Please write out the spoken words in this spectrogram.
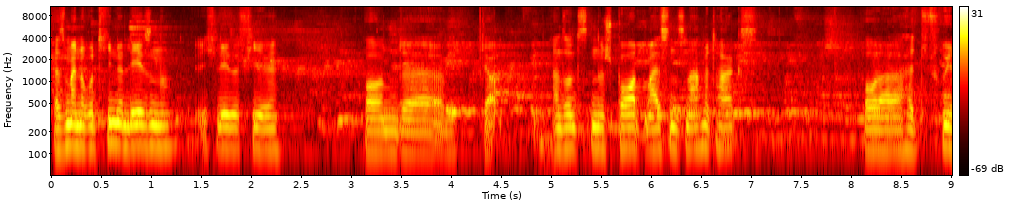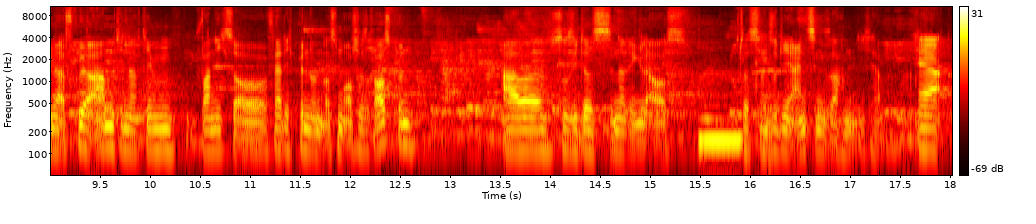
das ist meine Routine, lesen. Ich lese viel. Und äh, ja, ansonsten Sport meistens nachmittags oder halt früher, früher Abend, je nachdem, wann ich so fertig bin und aus dem Office raus bin. Aber so sieht das in der Regel aus. Das sind so die einzigen Sachen, die ich habe. Ja.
